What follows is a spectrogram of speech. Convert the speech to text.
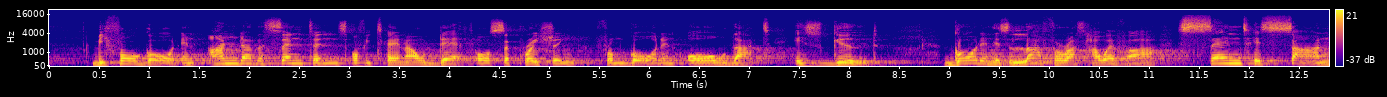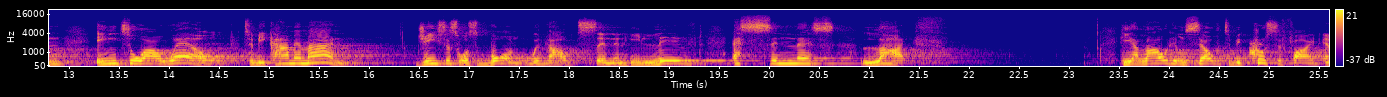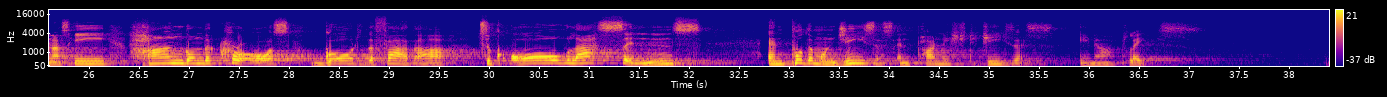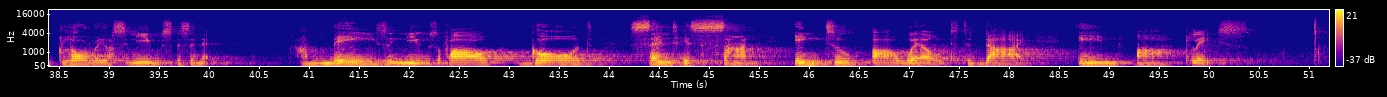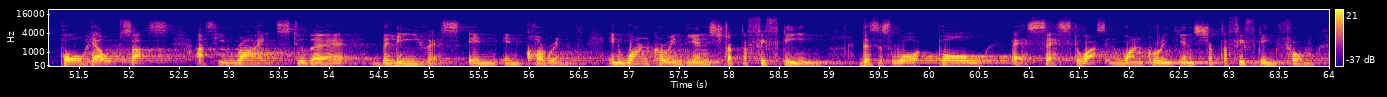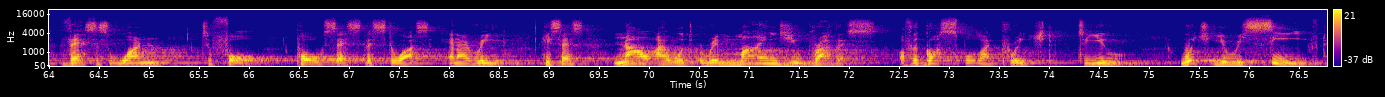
before God and under the sentence of eternal death or separation from God and all that is good. God, in His love for us, however, sent His Son into our world to become a man. Jesus was born without sin and He lived a sinless life. He allowed himself to be crucified, and as he hung on the cross, God the Father took all our sins and put them on Jesus and punished Jesus in our place. Glorious news, isn't it? Amazing news of how God sent his Son into our world to die in our place. Paul helps us as he writes to the believers in, in Corinth. In 1 Corinthians chapter 15, this is what Paul uh, says to us in 1 Corinthians chapter 15 from verses 1 to 4. Paul says this to us, and I read. He says, Now I would remind you, brothers, of the gospel I preached to you, which you received,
